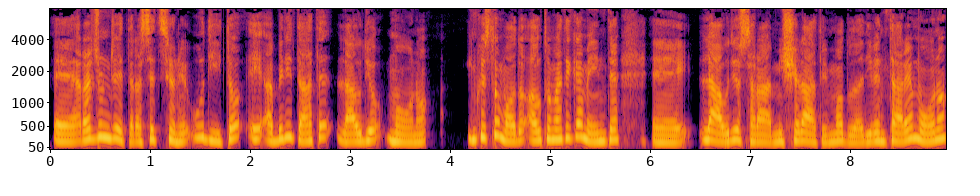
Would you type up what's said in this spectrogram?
eh, raggiungete la sezione udito e abilitate l'audio mono in questo modo automaticamente eh, l'audio sarà miscelato in modo da diventare mono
